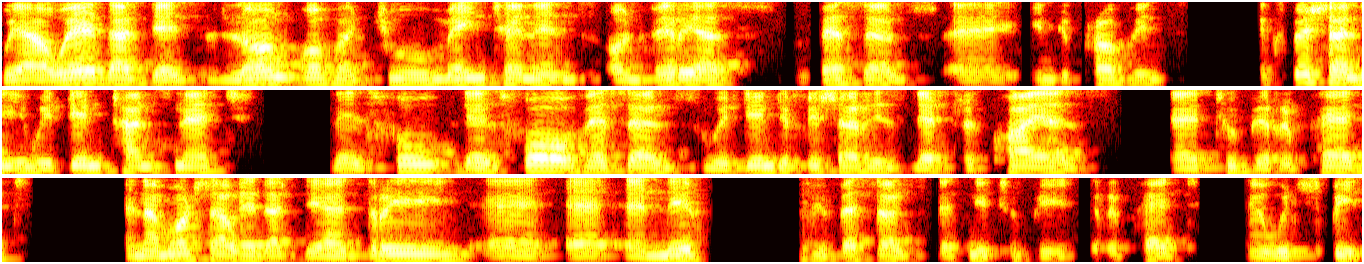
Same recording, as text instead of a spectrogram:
We are aware that there's long overdue maintenance on various vessels uh, in the province, especially within Transnet. There's four, there's four vessels within the fisheries that requires to be repaired. And I'm also aware that there are three uh, uh, Navy vessels that need to be repaired with speed.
